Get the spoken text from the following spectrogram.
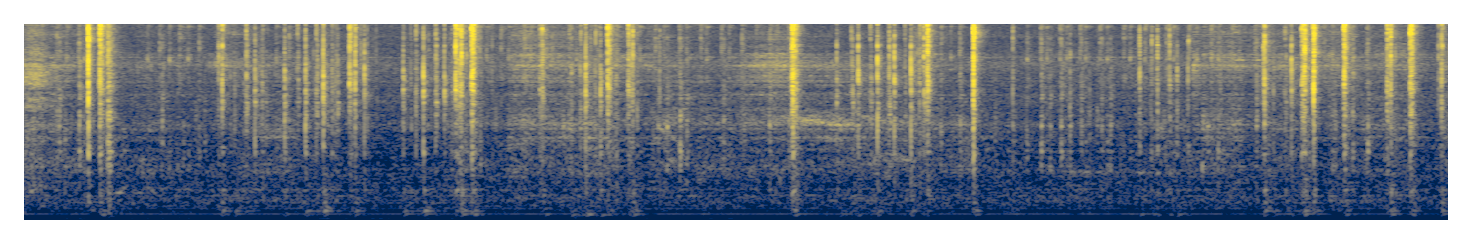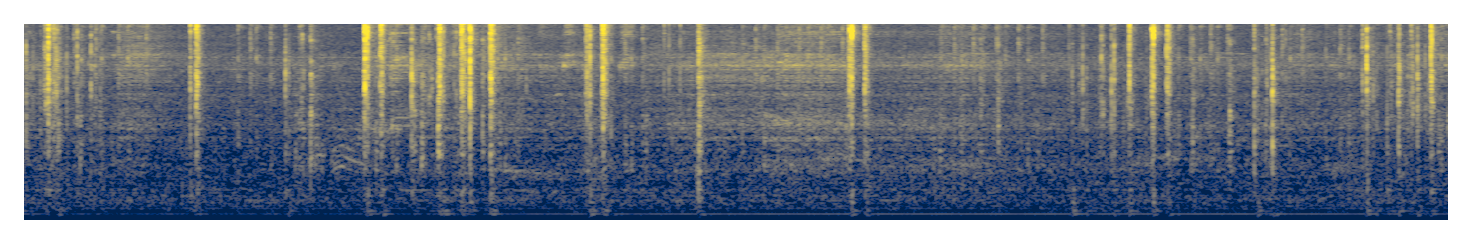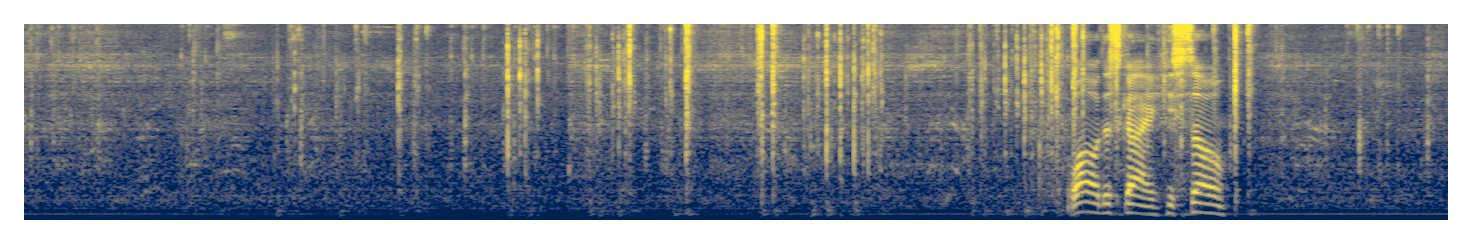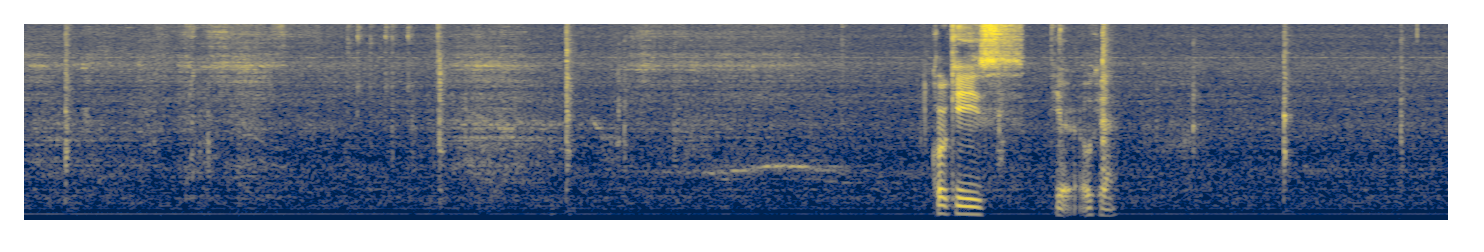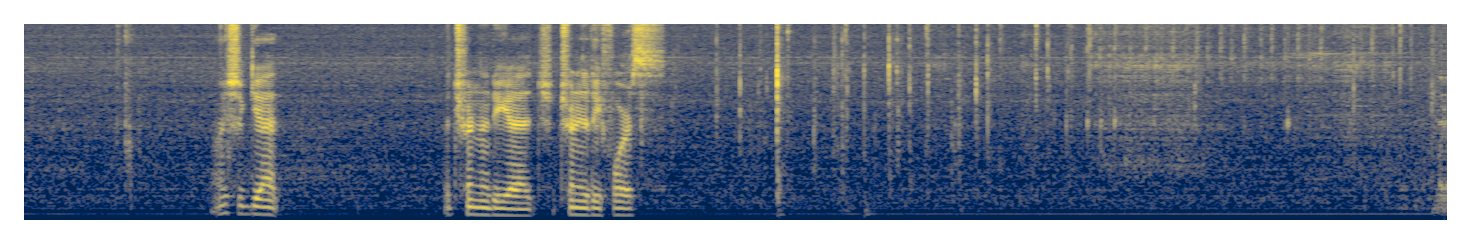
Whoa, this guy, he's so... Corki's here, okay. I should get a Trinity Edge, Trinity Force.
